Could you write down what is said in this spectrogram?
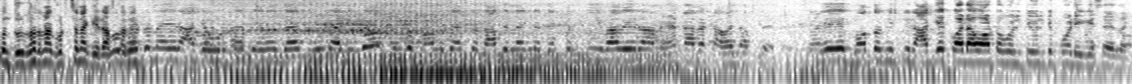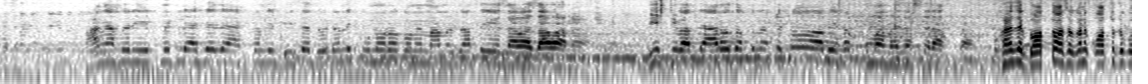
কোন দুর্ঘটনা ঘটছে নাকি রাস্তা নিয়ে? দুর্ঘটনা এর আগে উল্টা দেখবেন এরকম হেঁকা বেঁকা হয়ে যাচ্ছে। এই গত বৃষ্টির আগে কয়টা অটো উল্টি উল্টি পড়ে গেছে এই জায়গাটা ভাঙাচুরি ইট মিটলি আসে যে একটলি দিছে দুইটলি কোনো রকমের মানুষ যাচ্ছে এ যাওয়া যাওয়া না। বৃষ্টি বাদলে আরও যখন আসছে সব এসব সমান হয়ে যাচ্ছে রাস্তা। ওখানে যে গর্ত আছে ওখানে কতটুকু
